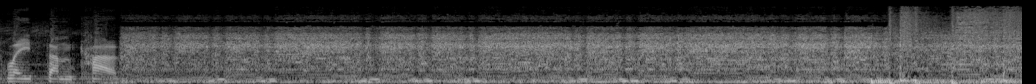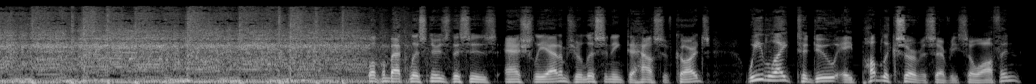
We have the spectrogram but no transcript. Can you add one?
play some cards. Welcome back, listeners. This is Ashley Adams. You're listening to House of Cards. We like to do a public service every so often.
